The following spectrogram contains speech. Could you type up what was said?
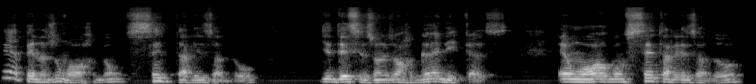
É apenas um órgão centralizador de decisões orgânicas. É um órgão centralizador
